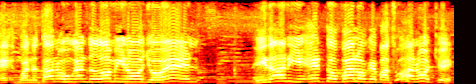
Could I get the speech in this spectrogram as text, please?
eh, cuando estábamos jugando domino, Joel y Dani, esto fue lo que pasó anoche.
